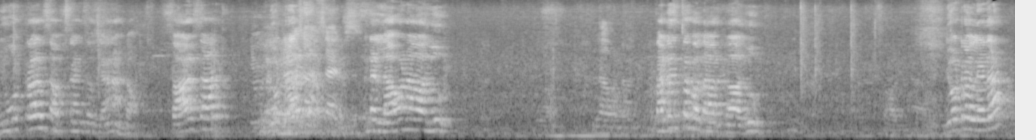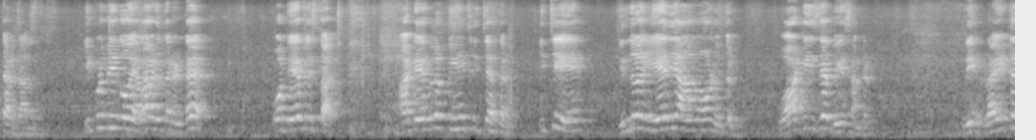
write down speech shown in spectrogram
న్యూట్రల్ సబ్స్టెన్సెస్ కానీ అంటాం. Salts are Neutral substance. అంటే లవణాలు. తటస్థ పదార్థాలు. న్యూట్రల్ లేదా తటస్థ? ఇప్పుడు మీకు ఎలా అడుగుతారంటే ఓ టేబుల్ ఇస్తారు. ఆ టేబుల్లో పిహెచ్ ఇచ్చేస్తాడు. ఇచ్చి ఇందులో ఏది ఆమ్లం అని అడుగుతాడు. వాట్ ఈజ్ ద బేస్ అంటాడు. Right the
